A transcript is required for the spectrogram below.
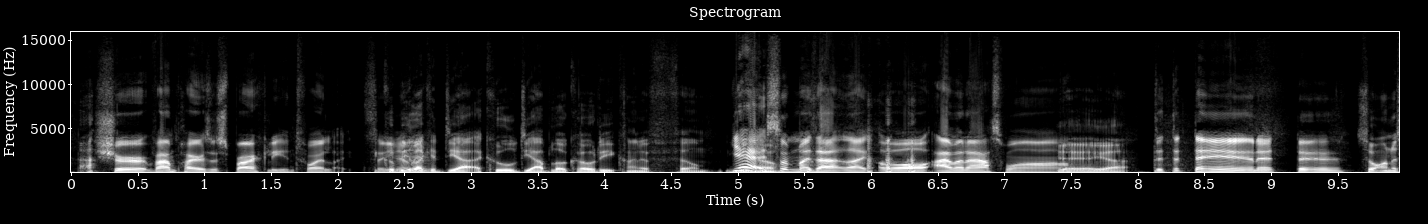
sure, vampires are sparkly in Twilight. So It you could be I like a, mean? Dia- a cool Diablo Cody kind of film. you yeah, know? something like that. Like, oh, I'm an asswan. yeah, yeah, yeah. Da-da-da-da-da. So on a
